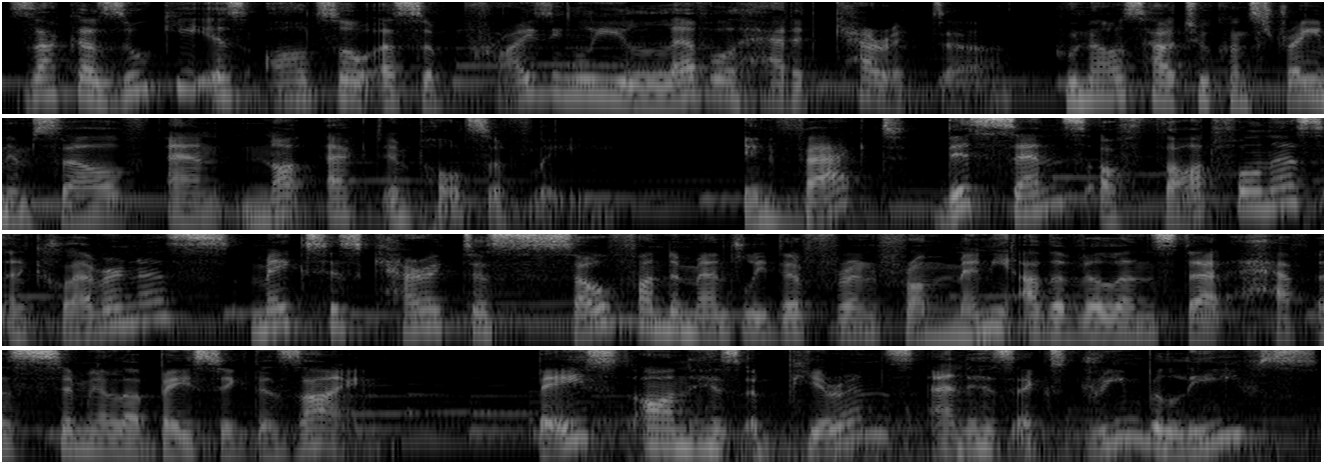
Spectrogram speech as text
Sakazuki is also a surprisingly level-headed character who knows how to constrain himself and not act impulsively. In fact, this sense of thoughtfulness and cleverness makes his character so fundamentally different from many other villains that have a similar basic design. Based on his appearance and his extreme beliefs,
